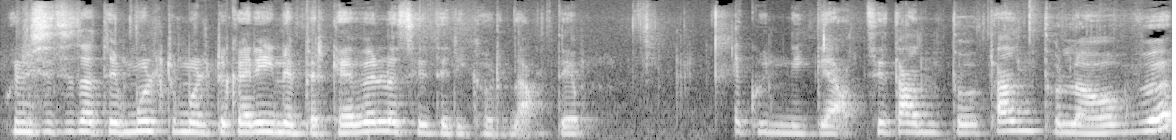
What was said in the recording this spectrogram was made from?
quindi siete state molto molto carine perché ve lo siete ricordate e quindi grazie tanto tanto love.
